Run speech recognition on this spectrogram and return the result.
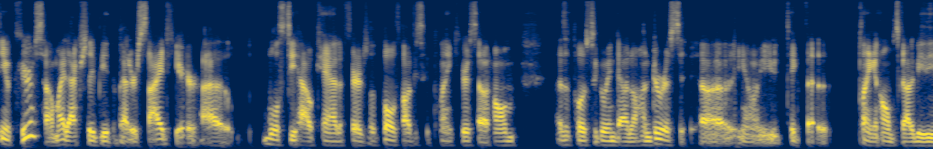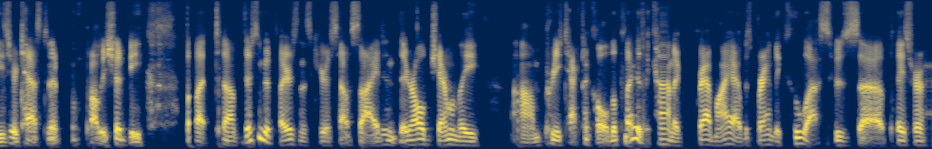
you know, Curacao might actually be the better side here. Uh, we'll see how Canada fares with both. Obviously, playing Curacao at home as opposed to going down to Honduras. Uh, you know, you think that playing at home's got to be the easier test, and it probably should be. But uh, there's some good players in this Curacao side, and they're all generally um, pretty technical. The player that kind of grabbed my eye was Brandley Kuwas, who's uh, plays for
